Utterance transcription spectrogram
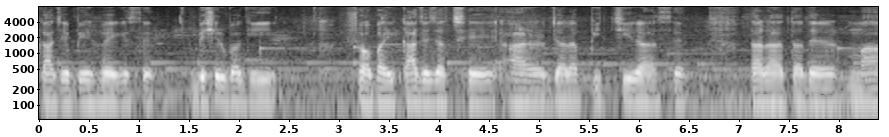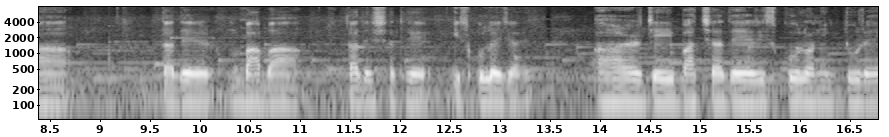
কাজে বের হয়ে গেছে, বেশিরভাগই সবাই কাজে যাচ্ছে। আর যারা পিচ্চিরা আছে, তারা তাদের মা, তাদের বাবা, তাদের সাথে স্কুলে যায়। আর যেই বাচ্চাদের স্কুল অনেক দূরে,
